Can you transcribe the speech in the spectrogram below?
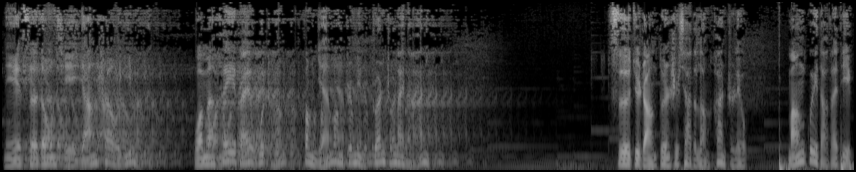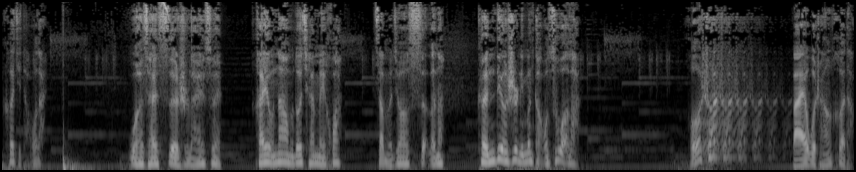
你此东西阳寿已满，我们黑白无常奉阎王之命专程来拿你。司局长顿时吓得冷汗直流，忙跪倒在地，磕起头来：“我才四十来岁，还有那么多钱没花，怎么就要死了呢？肯定是你们搞错了。”胡说！白无常喝道：“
